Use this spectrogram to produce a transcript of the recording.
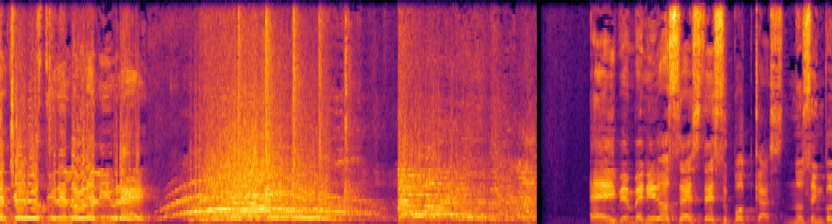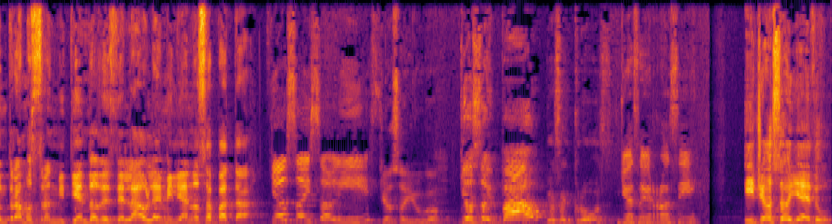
Oigan, chavos, tienen la hora libre. Hey, bienvenidos a este su podcast. Nos encontramos transmitiendo desde el aula Emiliano Zapata. Yo soy Solís. Yo soy Hugo. Yo soy Pau. Yo soy Cruz. Yo soy Rosy. Y yo soy Edu.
